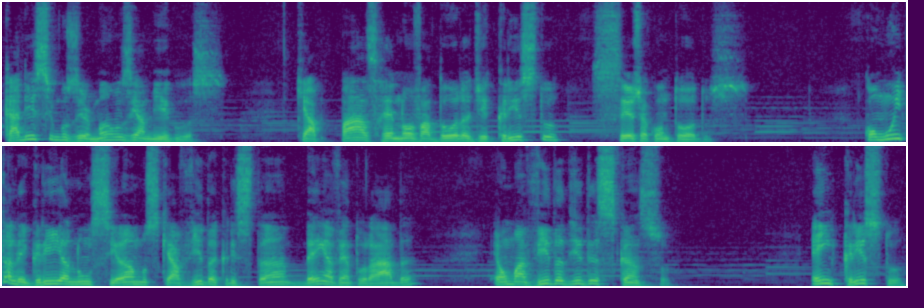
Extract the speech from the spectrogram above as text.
Caríssimos irmãos e amigos, que a paz renovadora de Cristo seja com todos. Com muita alegria anunciamos que a vida cristã bem-aventurada é uma vida de descanso. Em Cristo,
